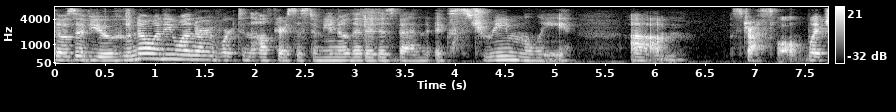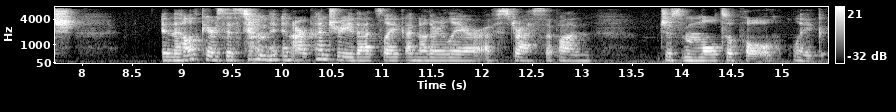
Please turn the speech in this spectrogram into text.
those of you who know anyone or have worked in the healthcare system, you know that it has been extremely um, stressful, which in the healthcare system in our country, that's like another layer of stress upon just multiple, like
